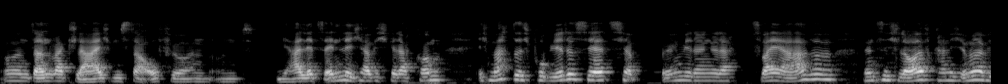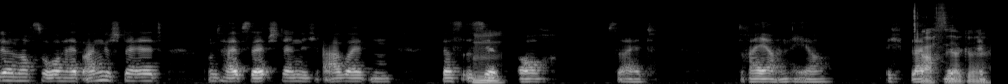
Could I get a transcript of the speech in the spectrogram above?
Und dann war klar, ich muss da aufhören. Und ja, letztendlich habe ich gedacht, komm, ich mache das, ich probiere das jetzt. Ich habe irgendwie dann gedacht, zwei Jahre, wenn es nicht läuft, kann ich immer wieder noch so halb angestellt und halb selbstständig arbeiten. Das ist mhm. jetzt auch seit drei Jahren her. Ich bleibe. Ach, sehr geil.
